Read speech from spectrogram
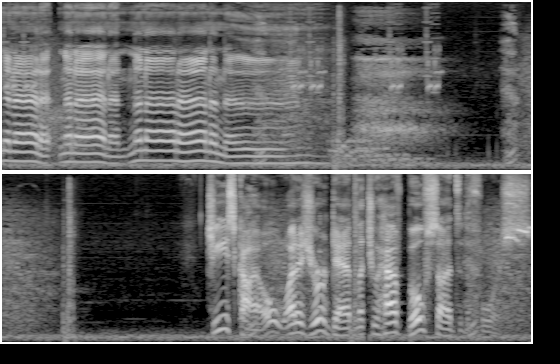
Na na na na na na na na na na. Kyle, why does your dad let you have both sides of the Force?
